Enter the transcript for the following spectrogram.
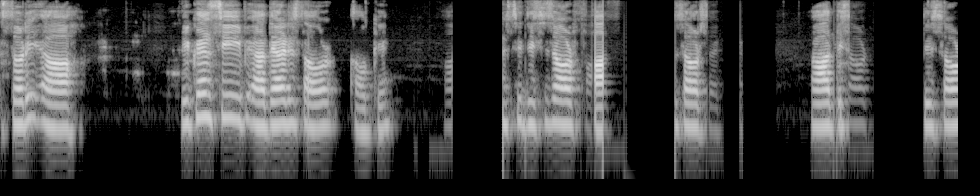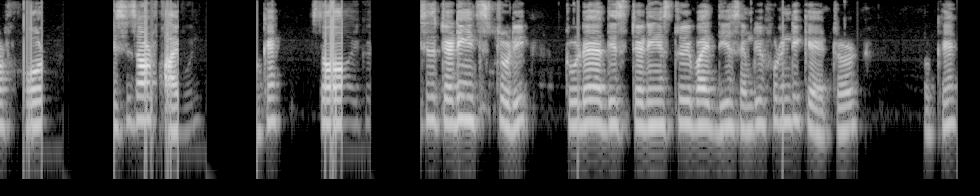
Sorry uh you can see uh, there is our okay. Uh, see this is our first this is our second uh this is our this is our four this is our five okay. So this is trading history. Today this trading history by this mt4 indicator okay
